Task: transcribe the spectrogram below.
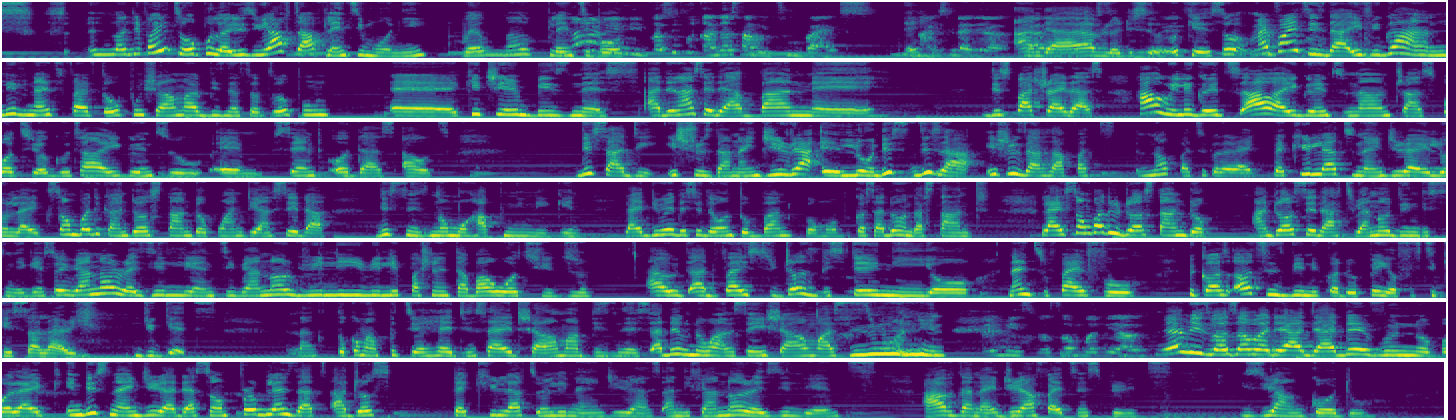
for you to open logistic you have to have plenty money well not plenty Not but really, because people can just start with two bikes Eh, and see that they are and they have logistic okay so my point is that if you go and leave 95 to open shawarma business or to open uh, kitchen business and then I say they have banned uh, dispatch riders how will you going to how are you going to now transport your goods? How are you going to um, send orders out these are the issues that nigeria alone this these are issues that are part, not particular like peculiar to nigeria alone. Like somebody can just stand up one day and say that this thing is no more happening again. Like the way they say they want to ban pomo because i don't understand. Like somebody just stand up and just say that we are not doing this thing again. So if you are not resilient if you are not really really passionate about what you do i would advise you just be staying in your nine to five oh because all things being equal they'll pay your 50k salary. You get na to come and put your head inside shawarma business. I don't even know why i'm saying shawarma this morning. Maybe it's for somebody out there. maybe it's for somebody out there i don't even know. But like in this nigeria there are some problems that are just peculiar to only nigerians. And if you are not resilient I have the nigerian fighting spirit. Is you and god oh.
